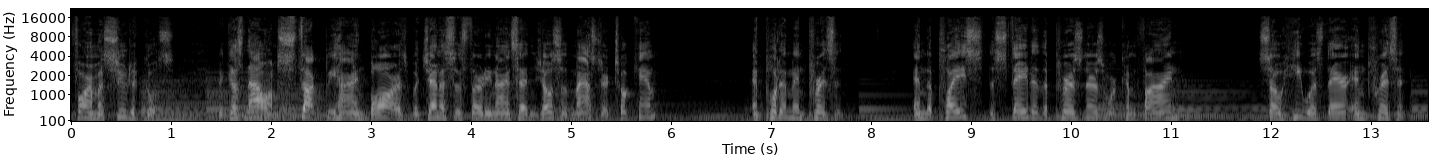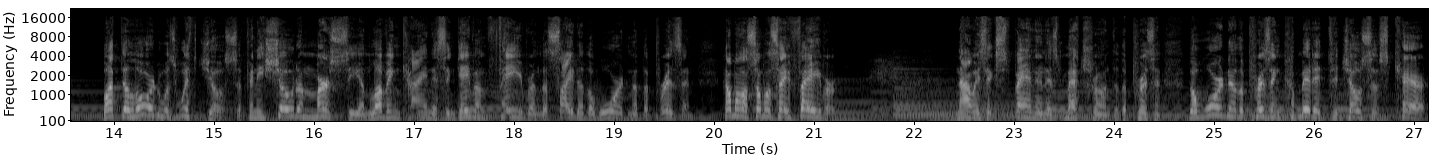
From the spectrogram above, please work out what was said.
pharmaceuticals because now I'm stuck behind bars. But Genesis 39 said, and Joseph's master took him and put him in prison. And the place, the state of the prisoners were confined, so he was there in prison. But the Lord was with Joseph, and he showed him mercy and loving kindness and gave him favor in the sight of the warden of the prison. Come on, someone say favor. Now he's expanding his metron into the prison. The warden of the prison committed to Joseph's care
